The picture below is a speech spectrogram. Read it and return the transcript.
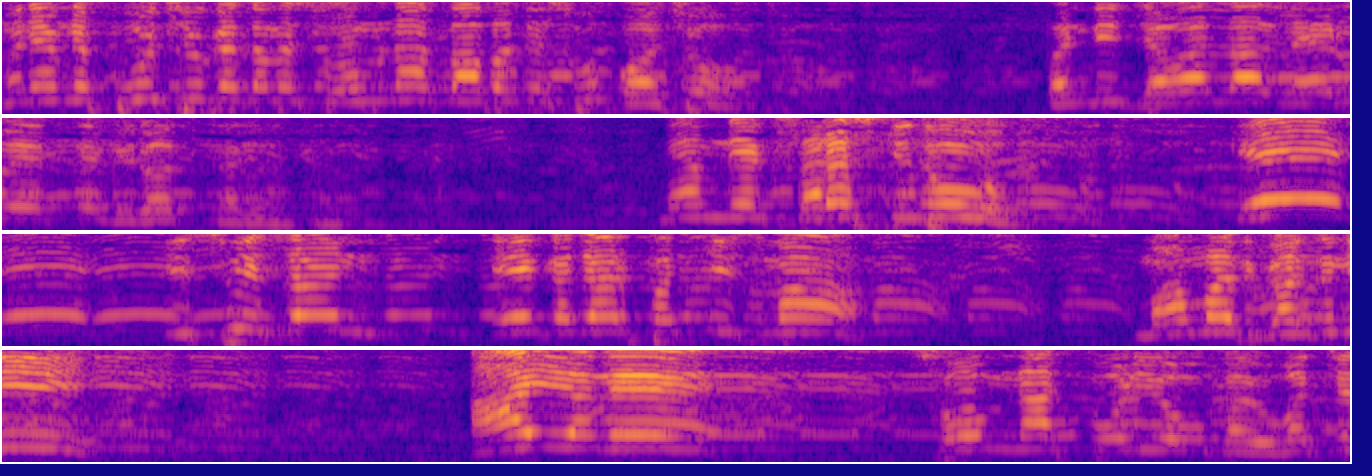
મને એમને પૂછ્યું કે તમે સોમનાથ બાબતે શું કહો છો? પંડિત જવાહરલાલ નહેરુએ એક વિરોધ કર્યો હતો. મેં એમને એક સરસ કીધું કે ઈસવીસન એક હજાર પચીસમાં મોહમ્મદ ગઝની આઈ અને સોમનાથ તોડ્યું એવું કહ્યું. વચ્ચે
